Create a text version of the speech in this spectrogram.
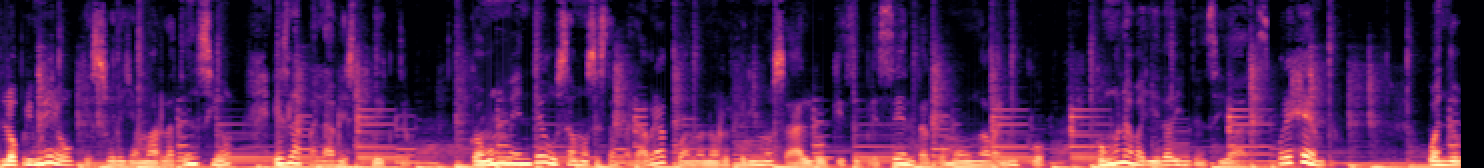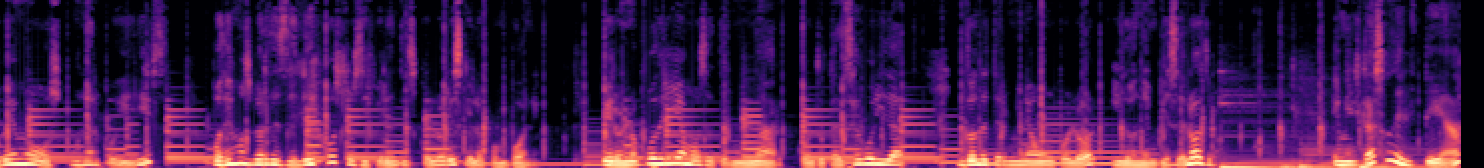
Lo primero que suele llamar la atención es la palabra espectro. Comúnmente usamos esta palabra cuando nos referimos a algo que se presenta como un abanico con una variedad de intensidades. Por ejemplo, cuando vemos un arco iris, podemos ver desde lejos los diferentes colores que lo componen, pero no podríamos determinar con total seguridad dónde termina un color y dónde empieza el otro. En el caso del TEA,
